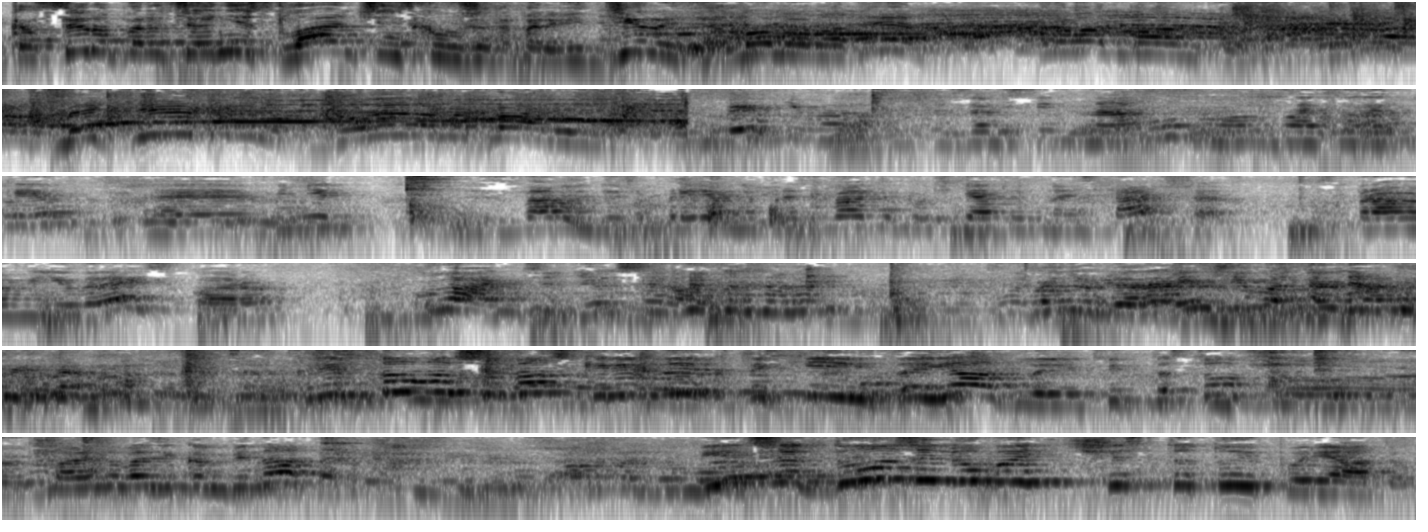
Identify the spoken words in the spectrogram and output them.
касир-операціоніст Ланчинського вже тепер відділення номер один Микитин Галина Михайлівна. Вип'ємо за всіх нас, за колектив. Мені з вами дуже приємно працювати, хоч я тут найстарша. Справами ювілей скоро. У Вип'ємо за нас. Крім того, що наш керівник такий заядлий підтасов, що має на увазі комбінатор. Він ще дуже любить чистоту і порядок.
